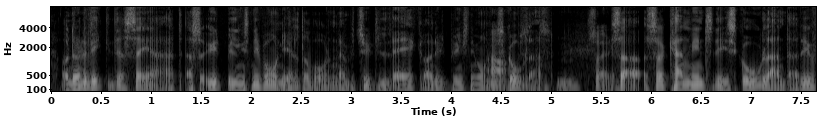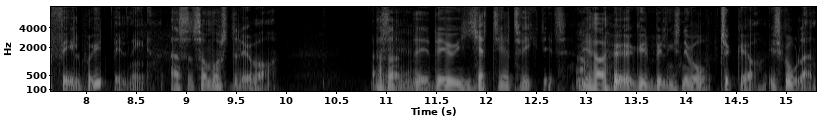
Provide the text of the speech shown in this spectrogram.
Och då är det viktigt att säga att alltså, utbildningsnivån i äldrevården är betydligt lägre än utbildningsnivån ja, i skolan. Mm, så, så, så, kan vi inte det i skolan, där är det ju fel på utbildningen. Alltså så måste det ju vara. Alltså, det, det är ju jätte, jätteviktigt. Ja. Vi har hög utbildningsnivå, tycker jag, i skolan.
